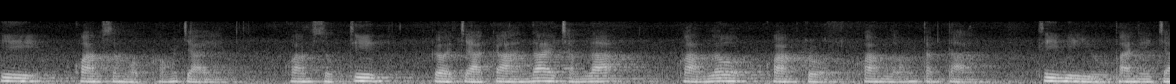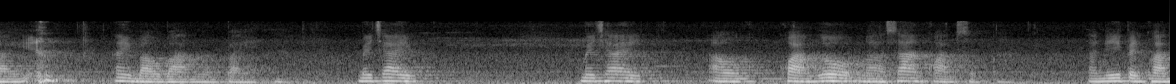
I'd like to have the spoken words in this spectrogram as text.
ที่ความสงบของใจ ความสุขที่เกิดจากการได้ชำระ ความโลภความโกรธ ความหลงต่างๆ ที่มีอยู่ภายในใจ ให้เบาบางลงไป ไม่ใช่ ไม่ใช่เอาความโลภมาสร้างความสุข อันนี้เป็นความ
